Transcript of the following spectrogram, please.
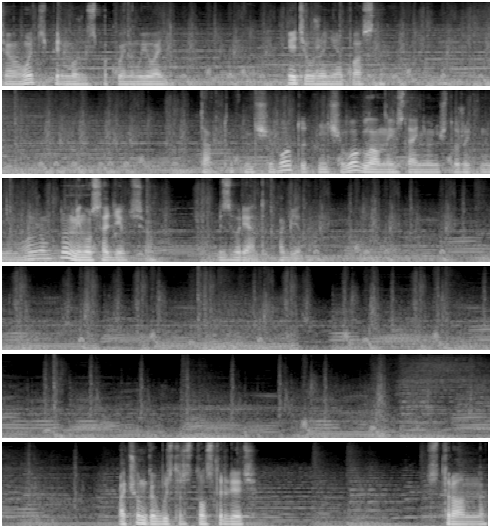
Все, вот теперь можно спокойно воевать. Эти уже не опасны. Так, тут ничего, тут ничего. Главное, их здание уничтожить мы не можем. Ну, минус один, все. Без вариантов победы. А чё он как быстро стал стрелять? Странно.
